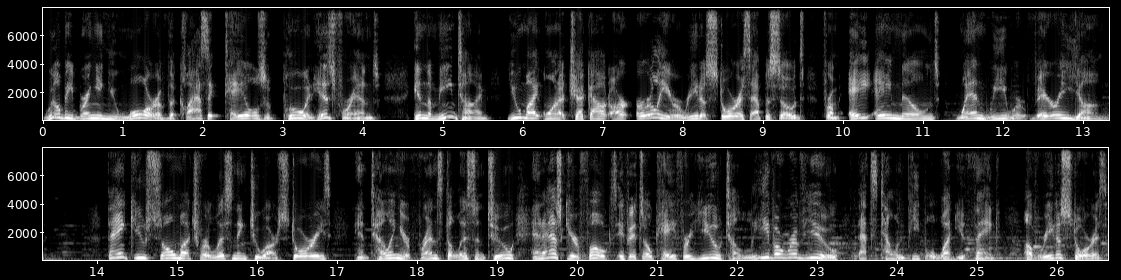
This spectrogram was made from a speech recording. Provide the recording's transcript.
we'll be bringing you more of the classic tales of Pooh and his friends. In the meantime, you might want to check out our earlier Readasaurus episodes from A.A. Milne's When We Were Very Young. Thank you so much for listening to our stories and telling your friends to listen too. And ask your folks if it's okay for you to leave a review that's telling people what you think of Readasaurus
